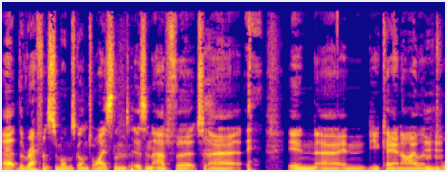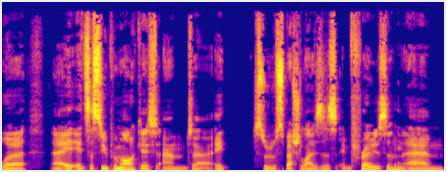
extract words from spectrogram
Uh, the reference to Mum's gone to Iceland is an advert uh, in uh, in UK and Ireland where uh, it, it's a supermarket and uh, it sort of specializes in frozen um,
